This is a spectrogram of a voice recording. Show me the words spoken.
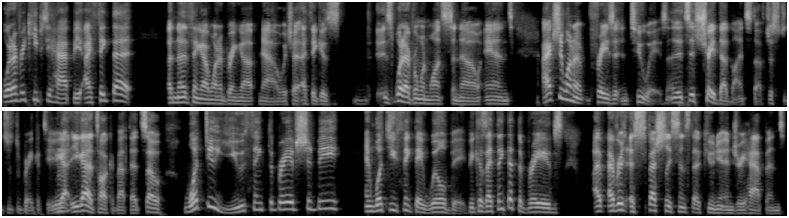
Whatever keeps you happy. I think that another thing I want to bring up now, which I, I think is is what everyone wants to know, and I actually want to phrase it in two ways. It's it's trade deadline stuff. Just to, just to break it to you, you got mm-hmm. you got to talk about that. So, what do you think the Braves should be, and what do you think they will be? Because I think that the Braves, ever especially since the Acuna injury happens,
